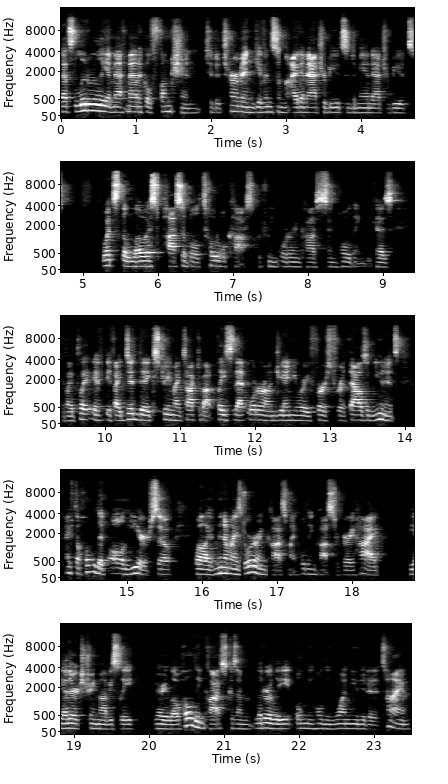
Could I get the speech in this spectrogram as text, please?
That's literally a mathematical function to determine, given some item attributes and demand attributes, what's the lowest possible total cost between ordering costs and holding because if i play if, if i did the extreme i talked about place that order on january 1st for a thousand units i have to hold it all year so while i've minimized ordering costs my holding costs are very high the other extreme obviously very low holding costs because i'm literally only holding one unit at a time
